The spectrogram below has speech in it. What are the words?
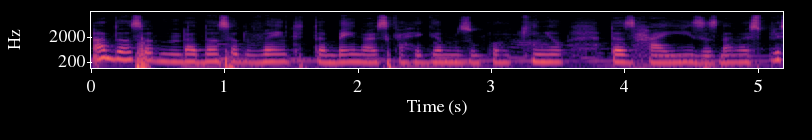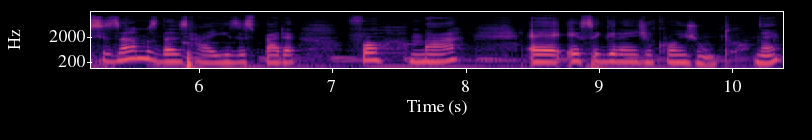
Na dança da dança do ventre também nós carregamos um pouquinho das raízes, né? nós precisamos das raízes para formar é, esse grande conjunto, né?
